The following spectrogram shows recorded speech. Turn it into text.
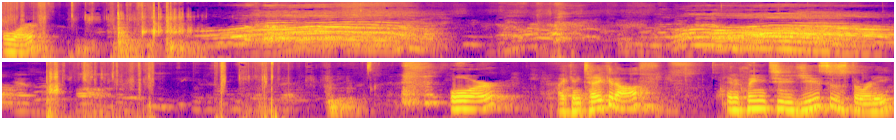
Or Or I can take it off and cling to Jesus' authority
